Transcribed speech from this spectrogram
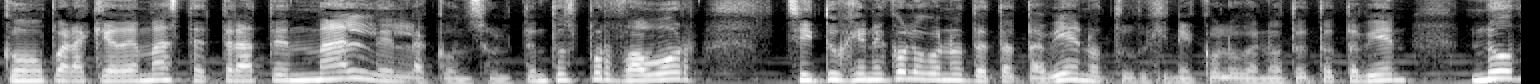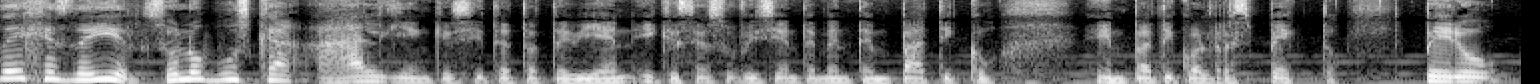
como para que además te traten mal en la consulta. Entonces, por favor, si tu ginecólogo no te trata bien o tu ginecóloga no te trata bien, no dejes de ir, solo busca a alguien que sí te trate bien y que sea suficientemente empático, empático al respecto. Pero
